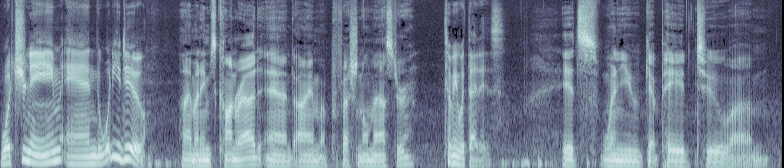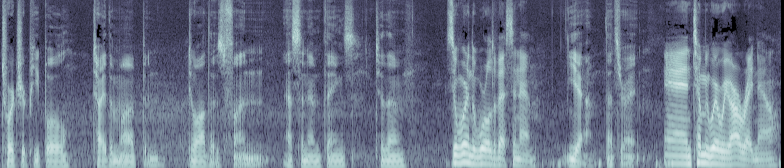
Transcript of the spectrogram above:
What's your name and what do you do? Hi, my name's Conrad, and I'm a professional master. Tell me what that is. It's when you get paid to um, torture people, tie them up, and do all those fun S and M things to them. So we're in the world of S&M. Yeah, that's right. And tell me where we are right now.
